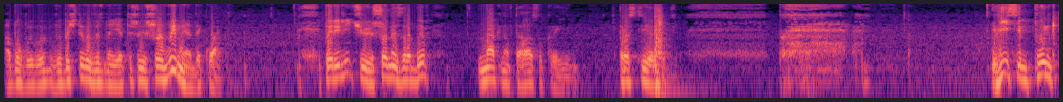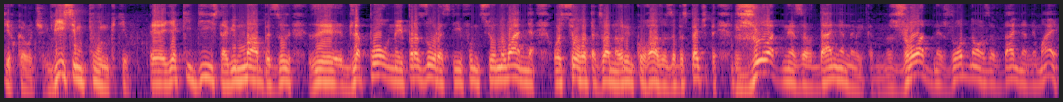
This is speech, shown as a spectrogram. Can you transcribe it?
або ви, ви- вибачте, ви визнаєте, що, що ви неадекватні. Перелічую, що не зробив НАК Нафтогаз України. Прості речі. Вісім пунктів, коротше, вісім пунктів, які дійсно він мав би для повної прозорості і функціонування ось цього так званого ринку газу забезпечити. Жодне завдання не виконано. Жодне, жодного завдання немає.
